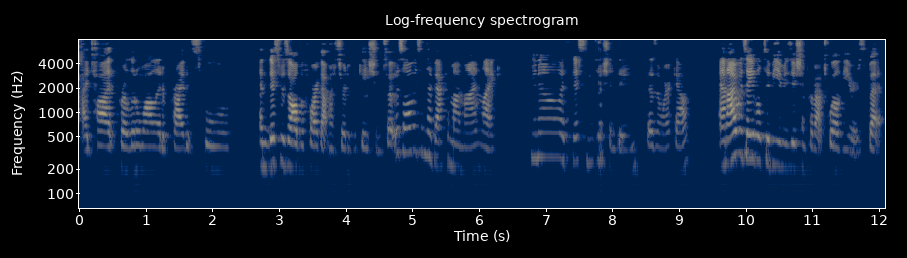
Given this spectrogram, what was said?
I taught for a little while at a private school, and this was all before I got my certification. So it was always in the back of my mind, like, you know, if this musician thing doesn't work out. And I was able to be a musician for about 12 years, but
